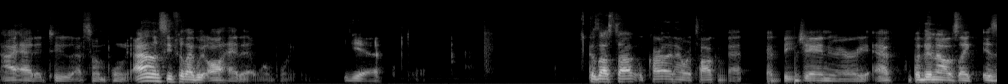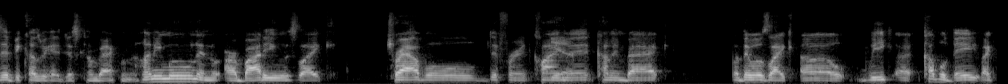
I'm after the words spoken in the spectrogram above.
I had it too at some point. I honestly feel like we all had it at one point. Yeah. Because I was talking, Carla and I were talking about at the January, af- but then I was like, is it because we had just come back from the honeymoon and our body was like travel, different climate, coming back? But there was like a week, a couple days, like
